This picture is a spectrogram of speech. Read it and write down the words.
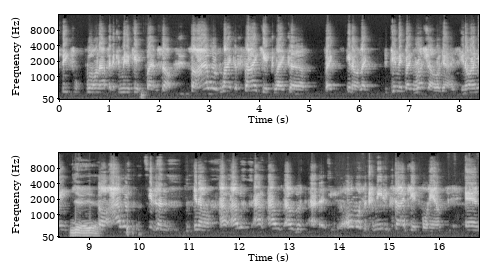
speaks well enough and can communicate by himself. So I was like a sidekick, like, uh, like you know, like the gimmick, like rush hour guys. You know what I mean? Yeah, yeah. So I was even, you know, I, I was, I, I was, I was a, uh, almost a comedic sidekick for him, and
